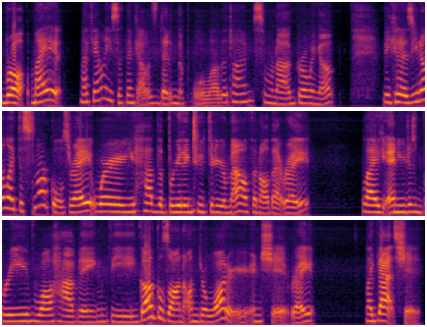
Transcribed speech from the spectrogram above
Bro, my my family used to think I was dead in the pool a lot of the times when I was growing up. Because, you know, like the snorkels, right? Where you have the breathing tube through your mouth and all that, right? Like, and you just breathe while having the goggles on underwater and shit, right? Like that shit.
